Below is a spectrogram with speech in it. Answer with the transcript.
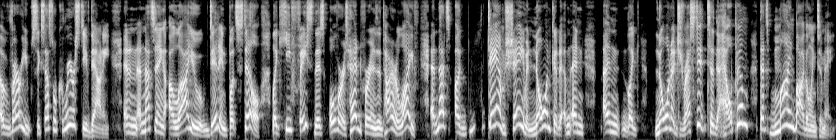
a very successful career. Steve Downie, and I'm not saying Aliu didn't, but still, like he faced this over his head for his entire life, and that's a damn shame. And no one could and and like no one addressed it to help him. That's mind boggling to me.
